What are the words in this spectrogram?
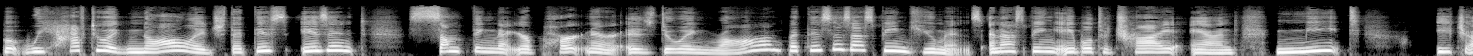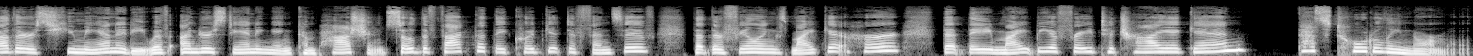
But we have to acknowledge that this isn't something that your partner is doing wrong, but this is us being humans and us being able to try and meet each other's humanity with understanding and compassion. So the fact that they could get defensive, that their feelings might get hurt, that they might be afraid to try again, that's totally normal.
